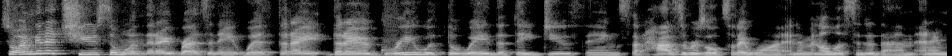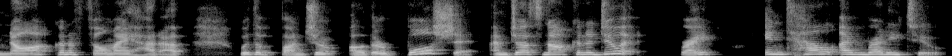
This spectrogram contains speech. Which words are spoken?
So I'm going to choose someone that I resonate with, that I that I agree with the way that they do things, that has the results that I want, and I'm going to listen to them and I'm not going to fill my head up with a bunch of other bullshit. I'm just not going to do it, right? Until I'm ready to.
